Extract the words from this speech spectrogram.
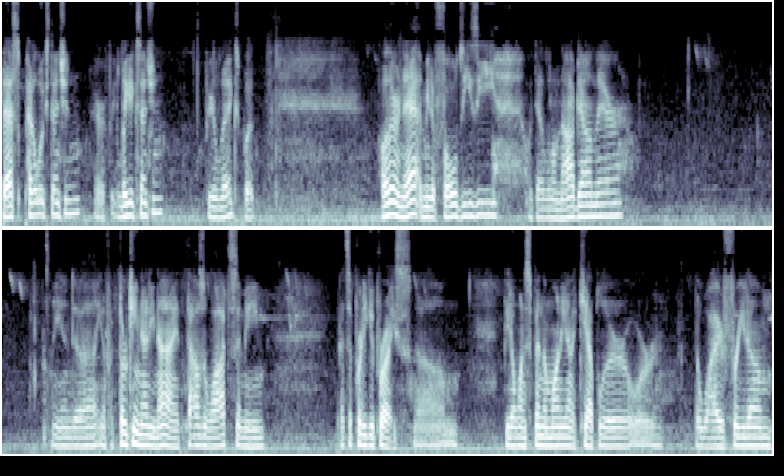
best pedal extension or leg extension for your legs, but other than that, I mean, it folds easy with that little knob down there. And, uh, you know, for $13.99, 1,000 watts, I mean, that's a pretty good price. Um, if you don't want to spend the money on a Kepler or the Wired Freedom,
